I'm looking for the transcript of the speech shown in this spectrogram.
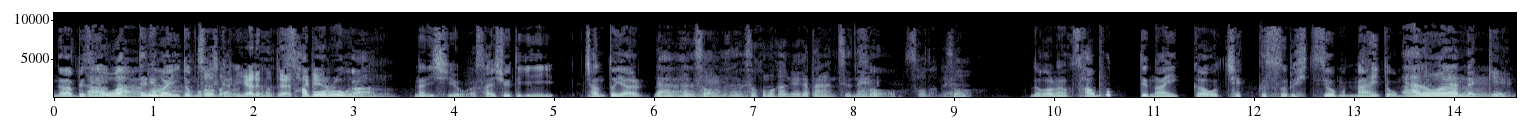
が別にあ終わってればいいと思そうだね。やることやってるサボろうが、うん何しようが、最終的にちゃんとやる。なあそう、うんそうそこも考え方なんですよね。そそうだね。そう。う。だからなんかサボってないかをチェックする必要もないと思う。あの、なんだっけ、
